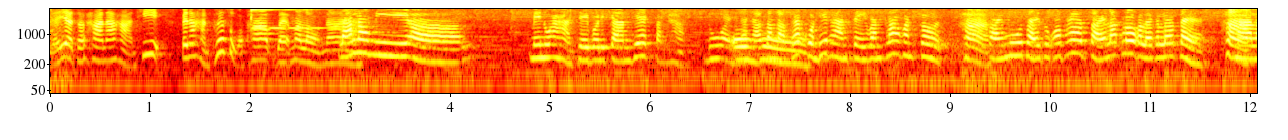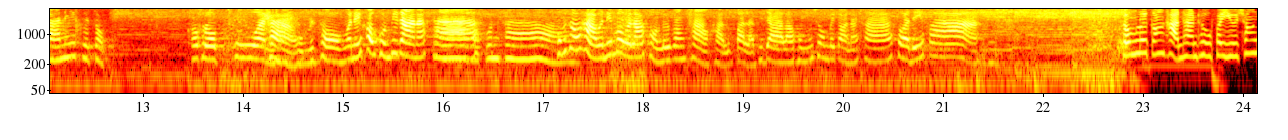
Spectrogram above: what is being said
และอยากจะทานอาหารที่เป็นอาหารเพื่อสุขภาพแวะมาลองได้ ร้านเรามีเอ่อเมนูอาหารเจบริการแยกต่างหากด้วยโอ้นะคะโห สำหรับถ้าคนที่ทานเจวันพระวันเกิด ค่ะ สายมูสายสุขภาพสายรักโลกอะไรก็แล้วแต่ ค่ะ มาร้านนี้คือจบ ครบถ้วนค่ะค่ะ คุณผู้ชม วันนี้ขอบคุณพี่ดานะคะขอบคุณค่ะ คุณผู้ชมค่ะวันนี้หมดเวลาของลุยกองข่าวค่ะลูกปัดและพี่ดาลาคุณผู้ชมไปก่อนนะคะ สวัสดีค่ะ ชมลุยกองข่าวทางทูฟยูช่อง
